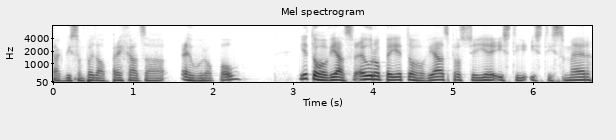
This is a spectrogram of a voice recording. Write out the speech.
tak by som povedal, prechádza Európou. Je toho viac. V Európe je toho viac, proste je istý, istý smer.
